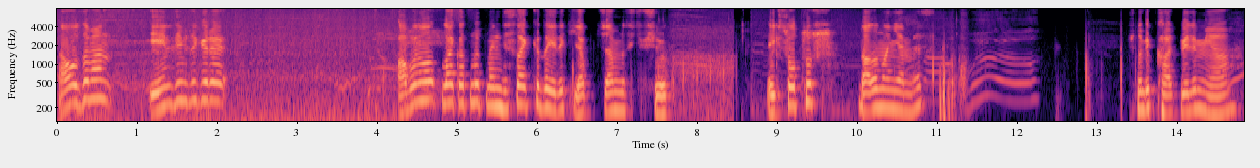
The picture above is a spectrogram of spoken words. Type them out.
Ha o zaman yenildiğimize göre abone olup like atmayı unutmayın. Dislike'ı da yedik. Yapacağımız hiçbir şey yok. Eksi 30 dağlanan yenmez. Şunu bir kalpleyelim ya.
